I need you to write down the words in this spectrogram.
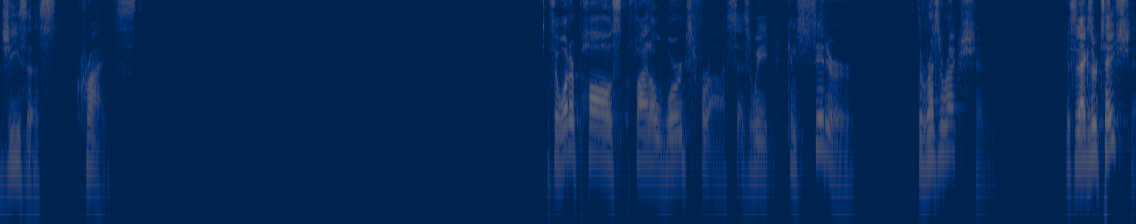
Jesus Christ. So, what are Paul's final words for us as we consider the resurrection? It's an exhortation.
